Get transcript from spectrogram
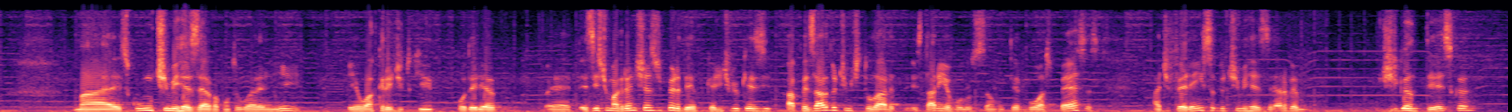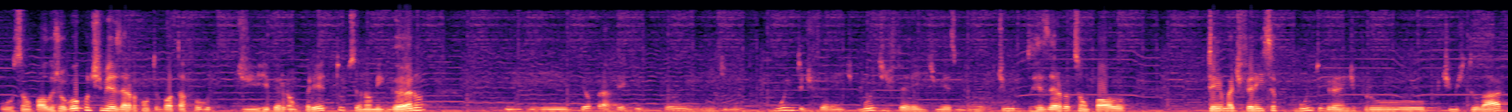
Mas com um time reserva contra o Guarani, eu acredito que poderia. É, existe uma grande chance de perder, porque a gente viu que, apesar do time titular estar em evolução e ter boas peças, a diferença do time reserva é gigantesca. O São Paulo jogou com o time reserva contra o Botafogo de Ribeirão Preto, se eu não me engano, e, deu para ver que foi um rendimento muito diferente, muito diferente mesmo. O time reserva do São Paulo tem uma diferença muito grande pro, pro time titular.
